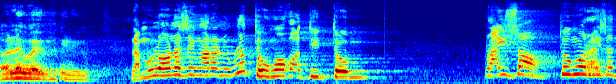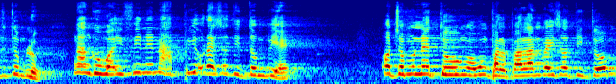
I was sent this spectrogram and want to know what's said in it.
Oleh niku lah mula ana sing ngarani lho donga kok didum ra iso donga ra iso didum lho nganggo wifi ne nabi ora iso didum piye? Aja meneh donga wong bal-balan wae iso didum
